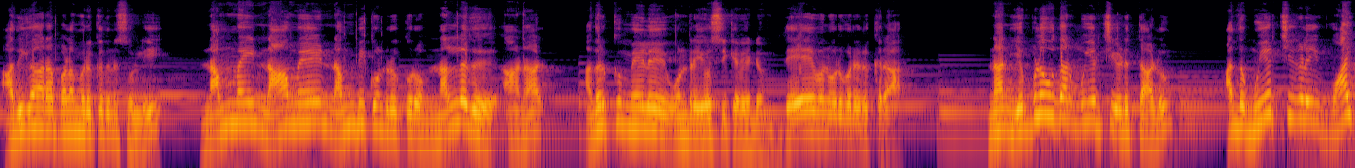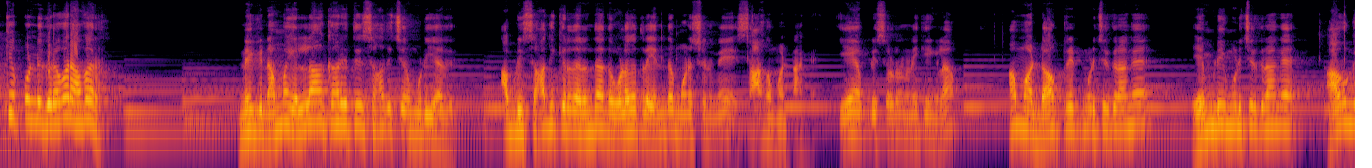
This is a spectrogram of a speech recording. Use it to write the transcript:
அதிகார பலம் இருக்குதுன்னு சொல்லி நம்மை நாமே நம்பி கொண்டிருக்கிறோம் நல்லது ஆனால் அதற்கு மேலே ஒன்றை யோசிக்க வேண்டும். தேவன் ஒருவர் இருக்கிறார். நான் எவ்வளவுதான் முயற்சி எடுத்தாலும் அந்த முயற்சிகளை வாய்க்க பண்ணுகிறவர் அவர். இன்னைக்கு நம்ம எல்லா காரியத்தையும் சாதிச்சிட முடியாது. அப்படி சாதிக்கிறதா இருந்து அந்த உலகத்துல எந்த மனுஷனுமே சாக மாட்டாங்க. ஏன் அப்படி சொல்றேன்னு நினைக்கீங்களா ஆமா டாக்டரேட் முடிச்சிருக்கிறாங்க. எம்டி முடிச்சிருக்கிறாங்க. அவங்க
